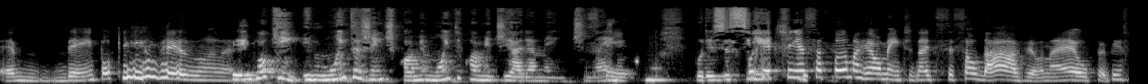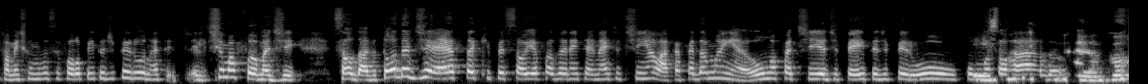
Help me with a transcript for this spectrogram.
é bem pouquinho mesmo, né? Bem pouquinho. E muita gente come muito e come diariamente, né? Sim. Então, por isso assim. Porque tinha essa fama realmente, né, de ser saudável, né? Principalmente como você falou, peito de peru, né? Ele tinha uma fama de saudável. Toda dieta que o pessoal ia fazer na internet tinha lá, café da manhã, uma fatia de peito de peru com uma isso, torrada. Branco.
